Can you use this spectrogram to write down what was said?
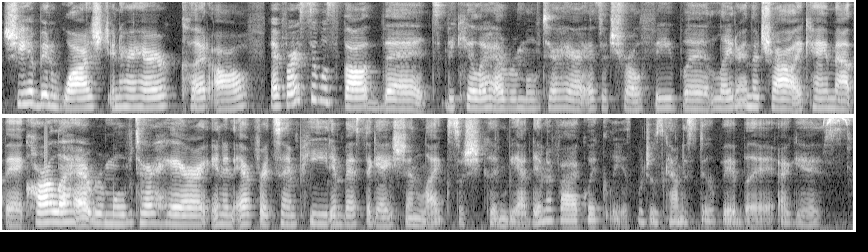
She had been washed and her hair cut off. At first, it was thought that the killer had removed her hair as a trophy, but later in the trial, it came out that Karla had removed her hair in an effort to impede investigation, like so she couldn't be identified quickly, which was kind of stupid, but I guess.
